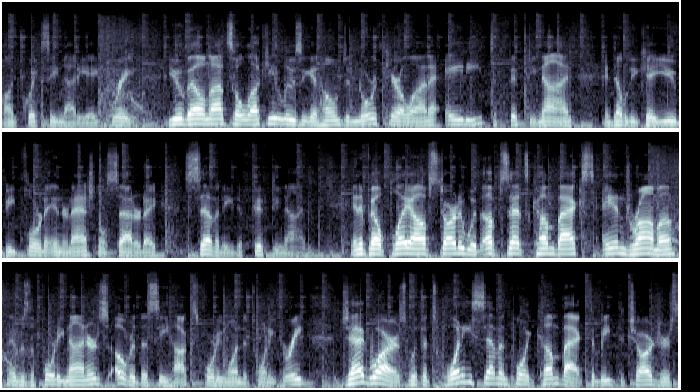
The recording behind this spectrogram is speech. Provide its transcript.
on Quixie 98.3. U of L not so lucky, losing at home to North Carolina 80 to 59, and WKU beat Florida International Saturday 70 to 59. NFL playoffs started with upsets, comebacks, and drama. It was the 49ers over the Seahawks 41 to 23. Jaguars with a 27 point comeback to beat the Chargers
